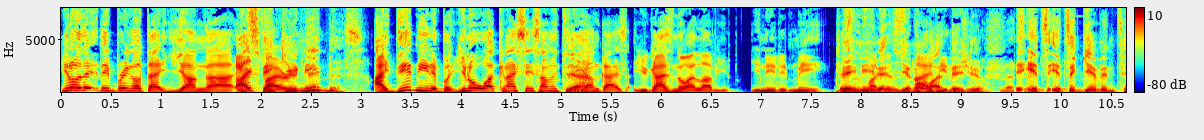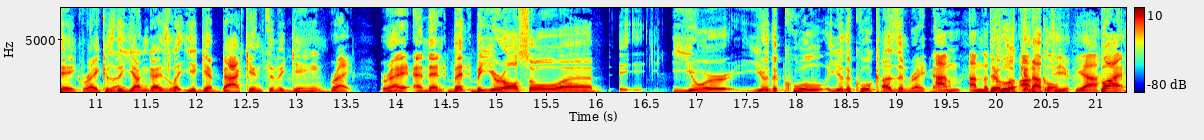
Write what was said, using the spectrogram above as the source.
you know, they, they bring out that young. Uh, I think you inspiring need this. I did need it, but you know what? Can I say something to Yeah. the young guys? You guys know I love you. You needed me just they as need much it. as You know I what needed they you. do. It. It's it's a give and take, right? Because the young guys let you get back into the game, right. right? And then, but but you're also uh, you're you're the cool you're the cool cousin right now. I'm- I'm the They're cool looking uncle. up to you. Yeah. but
